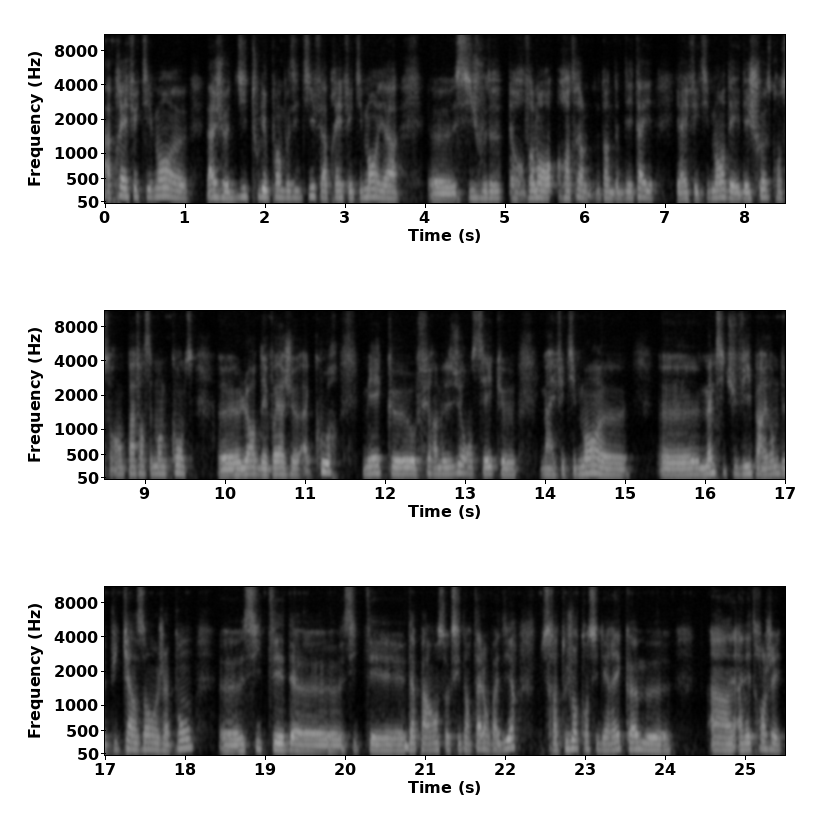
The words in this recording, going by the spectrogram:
Après, effectivement, euh, là, je dis tous les points positifs. Après, effectivement, il y a, euh, si je voudrais vraiment rentrer dans, le détail, il y a effectivement des, choses qu'on se rend pas forcément compte lors des voyages à court, mais que au fur et à mesure, on sait que, bah, effectivement, même si tu vis par exemple depuis 15 ans au Japon, si tu es si d'apparence occidentale, on va dire, tu seras toujours considéré comme un, étranger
